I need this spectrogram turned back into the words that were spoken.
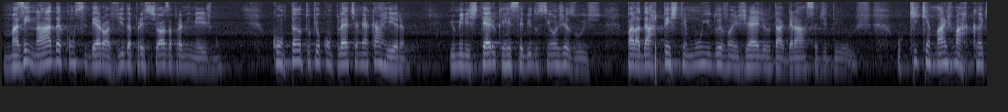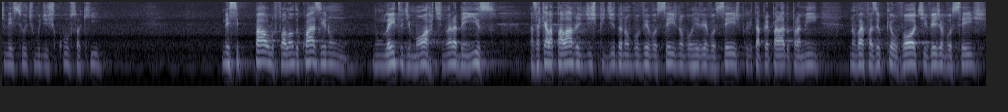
Mas em nada considero a vida preciosa para mim mesmo, contanto que eu complete a minha carreira e o ministério que recebi do Senhor Jesus para dar testemunho do Evangelho da graça de Deus. O que, que é mais marcante nesse último discurso aqui? Nesse Paulo falando quase num, num leito de morte, não era bem isso? Mas aquela palavra de despedida: não vou ver vocês, não vou rever vocês, porque está preparado para mim, não vai fazer com que eu volte e veja vocês.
